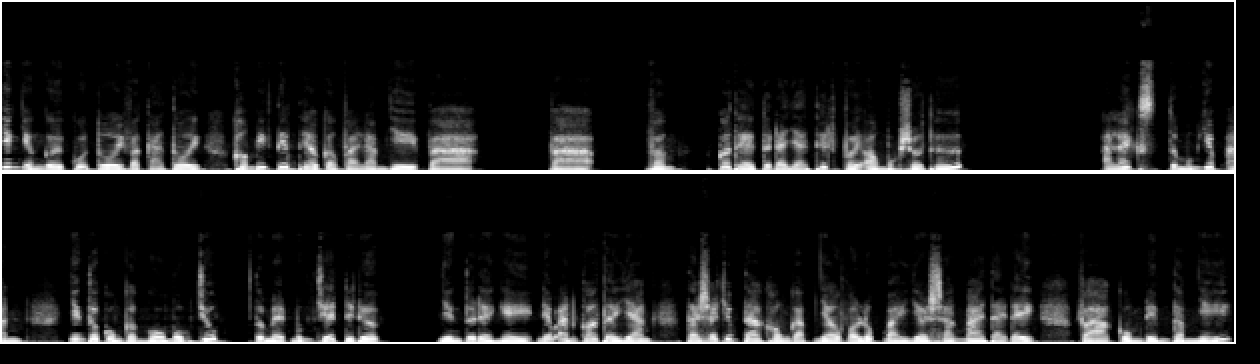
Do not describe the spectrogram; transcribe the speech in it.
nhưng những người của tôi và cả tôi không biết tiếp theo cần phải làm gì và... Và... Vâng, có thể tôi đã giải thích với ông một số thứ. Alex, tôi muốn giúp anh, nhưng tôi cũng cần ngủ một chút, tôi mệt muốn chết đi được. Nhưng tôi đề nghị nếu anh có thời gian, tại sao chúng ta không gặp nhau vào lúc 7 giờ sáng mai tại đây và cùng điểm tâm nhỉ?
